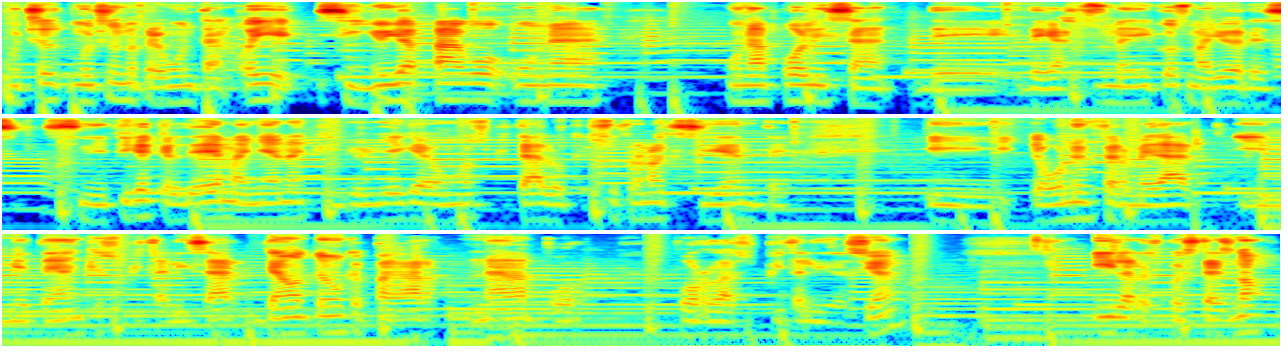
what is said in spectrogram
Muchos, muchos me preguntan, oye, si yo ya pago una una póliza de, gastos médicos mayores significa que el día de mañana que yo llegue a un hospital o que sufra un accidente y, o una enfermedad y me tengan que hospitalizar, ya no tengo que pagar nada por, por la hospitalización? Y la respuesta es no.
